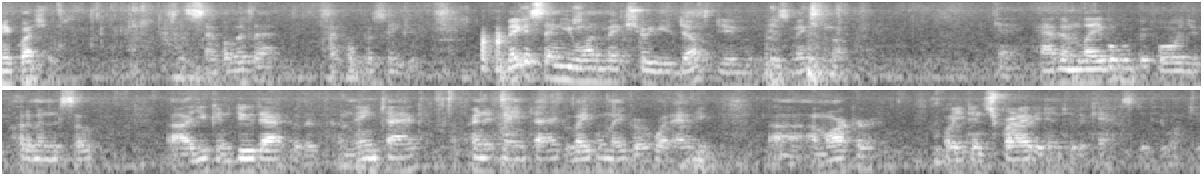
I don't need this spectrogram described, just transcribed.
Any questions? It's as simple as that, simple procedure. The biggest thing you want to make sure you don't do is mix them up. Okay, have them labeled before you put them in the soap. Uh, You can do that with a- a name tag, a printed name tag, label maker, or what have you, uh, a marker, or you can scribe it into the cast if you want to.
